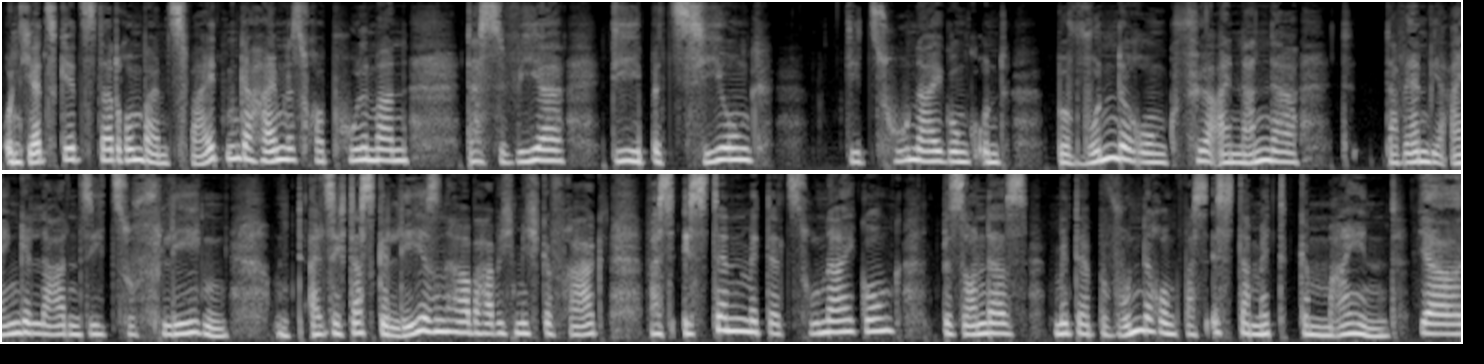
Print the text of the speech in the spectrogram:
Und jetzt geht es darum, beim zweiten Geheimnis, Frau Puhlmann, dass wir die Beziehung die Zuneigung und Bewunderung füreinander, da werden wir eingeladen, sie zu pflegen. Und als ich das gelesen habe, habe ich mich gefragt, was ist denn mit der Zuneigung, besonders mit der Bewunderung, was ist damit gemeint? Ja,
